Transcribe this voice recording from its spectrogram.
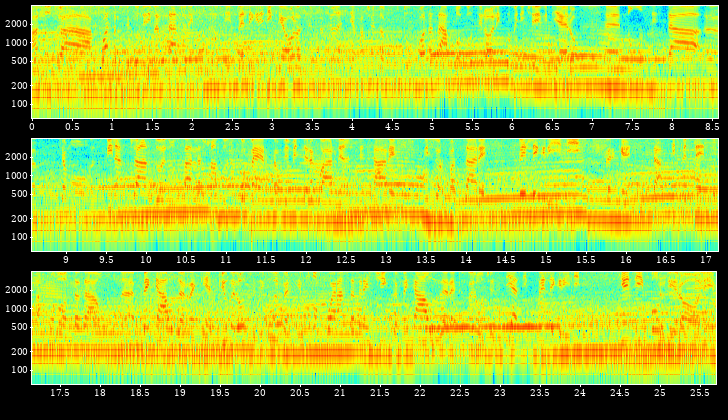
Hanno già 4 secondi di vantaggio nei confronti di Pellegrini che ho la sensazione stia facendo appunto un po' da tappo. Bottiroli, come dicevi Piero, eh, non si sta ehm, diciamo, sbilanciando e non sta lasciando scoperta ovviamente la guardia nel tentare di sorpassare Pellegrini perché si sta difendendo a sua volta da un Beckhauser che è più veloce di lui perché 1.43.5 Beckhauser è più veloce sia di Pellegrini che di Bottiroli.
